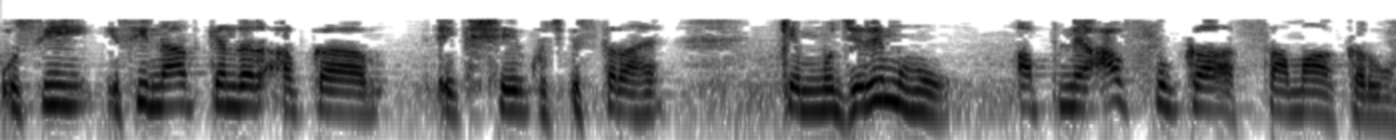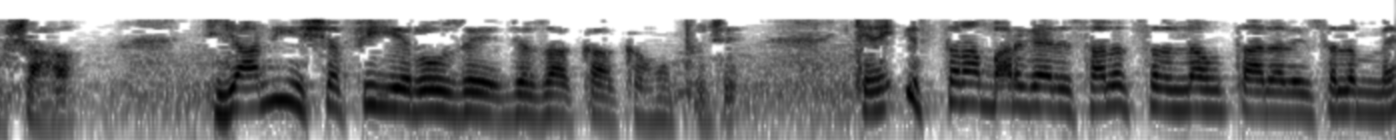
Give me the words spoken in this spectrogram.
اسی اسی نعت کے اندر آپ کا ایک شعر کچھ اس طرح ہے کہ مجرم ہوں اپنے اف کا ساما کروں شاہ۔ یعنی شفیع روز جزا کا کہوں تجھے۔ یعنی اس طرح بارگاہ رسالت صلی اللہ تعالی علیہ وسلم میں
